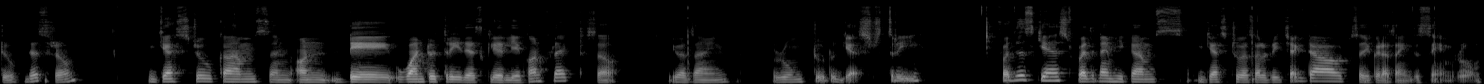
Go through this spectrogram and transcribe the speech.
to this room. Guest 2 comes and on day 1 to 3 there's clearly a conflict. So you assign room 2 to guest 3 for this guest, by the time he comes, guest 2 has already checked out, so you could assign the same room.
